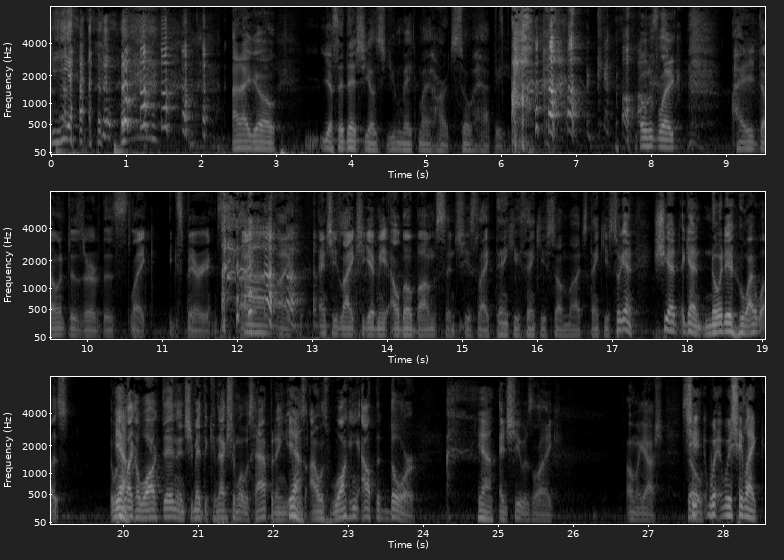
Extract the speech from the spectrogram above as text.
yeah, And I go, Yes, I did. She goes, You make my heart so happy. Oh, I was like, I don't deserve this like experience. Like, like- and she like she gave me elbow bumps and she's like, Thank you, thank you so much, thank you. So again, she had again no idea who I was. It wasn't Yeah. like I walked in and she made the connection what was happening. It Yeah. was I was walking out the door yeah. and she was like, Oh my gosh. So She w- was she like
